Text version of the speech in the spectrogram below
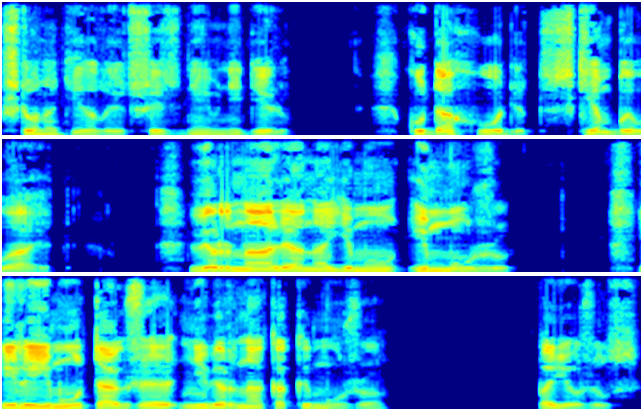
Что она делает шесть дней в неделю? Куда ходит, с кем бывает? Верна ли она ему и мужу. Или ему так же неверна, как и мужу? Поежился.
